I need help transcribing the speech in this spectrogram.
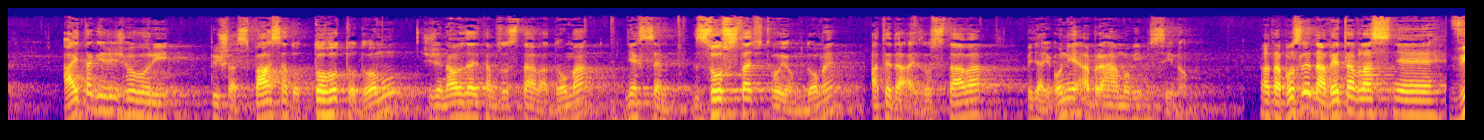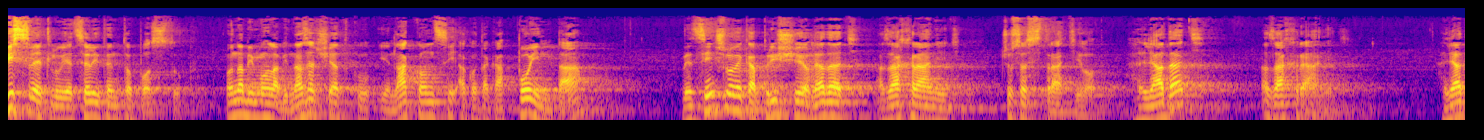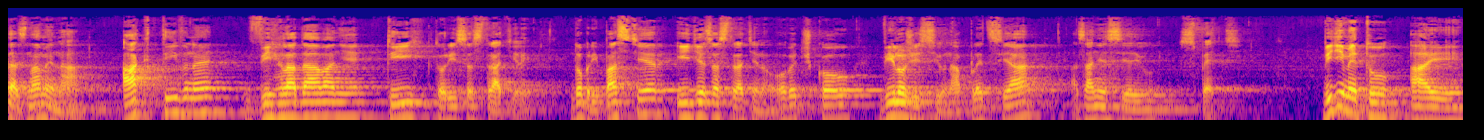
Aj tak Ježiš hovorí, prišla spása do tohoto domu, čiže naozaj tam zostáva doma, nechcem zostať v tvojom dome, a teda aj zostáva, veď aj on je Abrahamovým synom. A tá posledná veta vlastne vysvetľuje celý tento postup. Ona by mohla byť na začiatku, je na konci ako taká pointa, veď syn človeka prišiel hľadať a zachrániť, čo sa stratilo. Hľadať a zachrániť. Hľadať znamená aktívne vyhľadávanie tých, ktorí sa stratili. Dobrý pastier ide za stratenou ovečkou, vyloží si ju na plecia a zanesie ju späť. Vidíme tu aj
